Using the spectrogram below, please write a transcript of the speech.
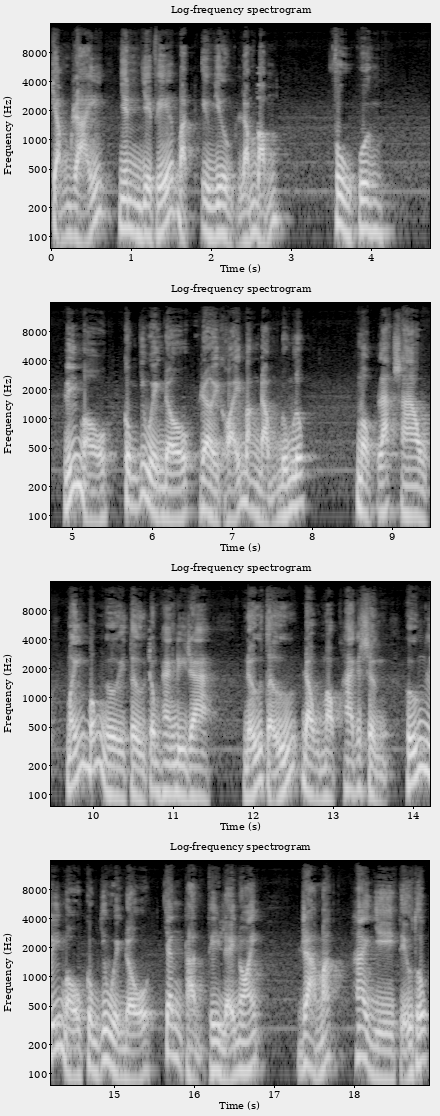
Chậm rãi nhìn về phía Bạch yêu dương lẩm bẩm. Phu quân! Lý mộ cùng với quyền độ rời khỏi băng động đúng lúc. Một lát sau, mấy bóng người từ trong hang đi ra. Nữ tử đầu mọc hai cái sừng, hướng Lý Mộ cùng với quyền độ, chân thành thi lễ nói, ra mắt hai vị tiểu thúc.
